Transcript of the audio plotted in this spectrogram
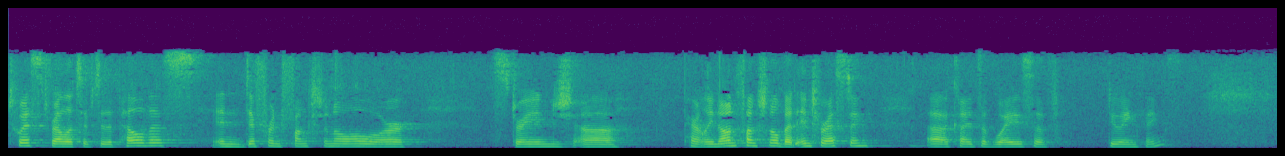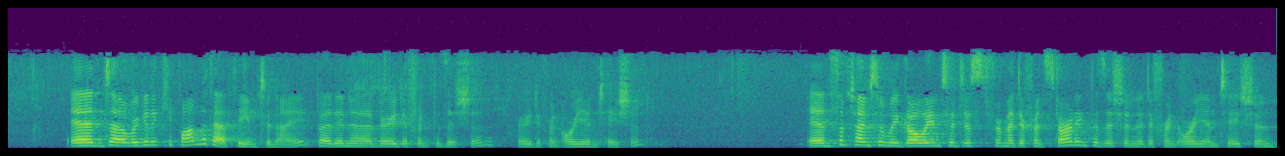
twist relative to the pelvis in different functional or strange, uh, apparently non-functional but interesting uh, kinds of ways of doing things. And uh, we're going to keep on with that theme tonight, but in a very different position, very different orientation. And sometimes when we go into just from a different starting position, a different orientation,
